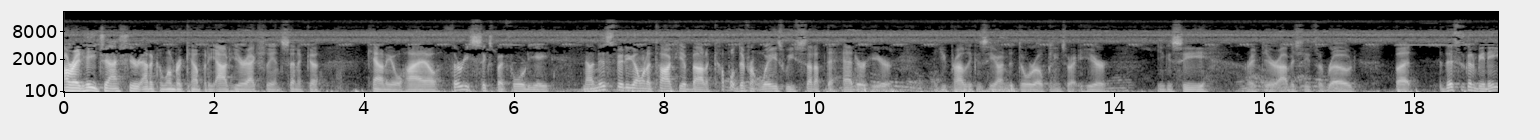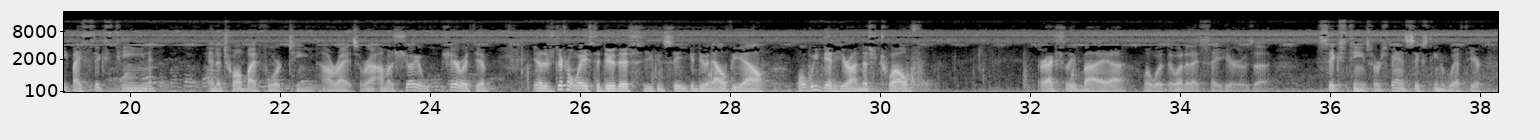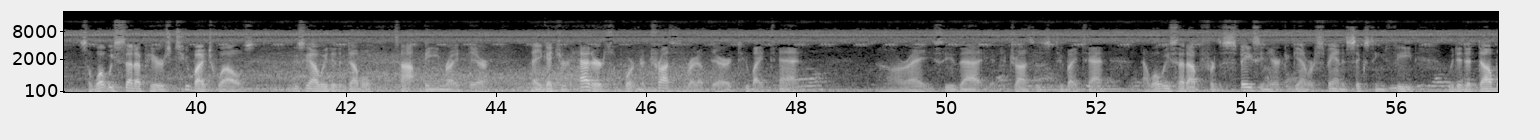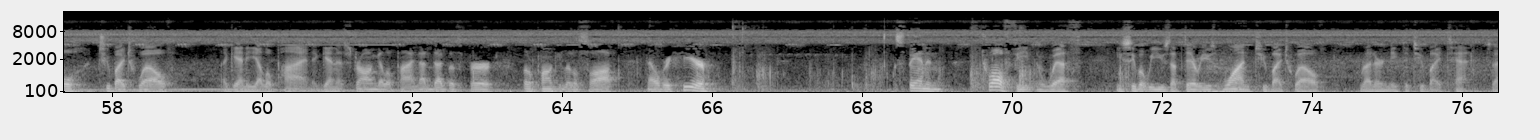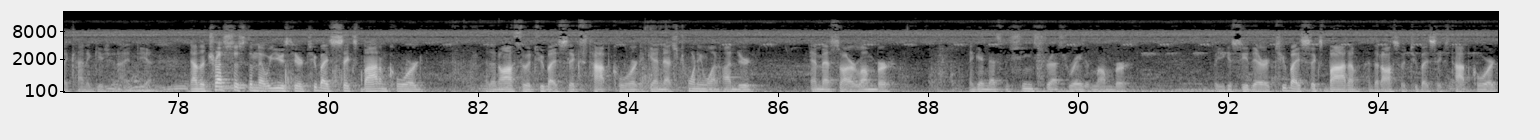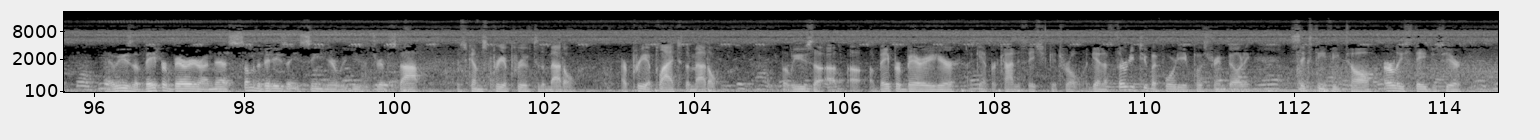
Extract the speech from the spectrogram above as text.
All right, hey, Josh here, Attica Lumber Company, out here actually in Seneca County, Ohio, 36 by 48. Now in this video, I wanna to talk to you about a couple different ways we set up the header here. As you probably can see on the door openings right here. You can see right there, obviously it's a road, but this is gonna be an eight by 16 and a 12 by 14. All right, so I'm gonna show you, share with you, you know, there's different ways to do this. You can see you can do an LVL what we did here on this 12, or actually by, uh, what, would, what did I say here? It was a 16, so we're spanning 16 width here. So what we set up here is two by 12s. You see how we did a double top beam right there. Now you got your header supporting the trusses right up there, two by 10. All right, you see that? You got your trusses, two by 10. Now what we set up for the spacing here, again, we're spanning 16 feet. We did a double two by 12. Again, a yellow pine. Again, a strong yellow pine, not Douglas fir, a little punky, little soft. Now over here, spanning 12 feet in width, you see what we used up there. We used one two by 12 right underneath the two by 10. So that kind of gives you an idea. Now the truss system that we used here, two by six bottom chord, and then also a two by six top chord. Again, that's 2100 MSR lumber. Again, that's machine stress rated lumber. But you can see there, two by six bottom, and then also a two by six top chord. And we use a vapor barrier on this. Some of the videos that you've seen here, we use a drip stop. This comes pre-approved to the metal, or pre-applied to the metal. But we use a, a, a, vapor barrier here, again, for condensation control. Again, a 32 by 48 post frame building, 16 feet tall, early stages here,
